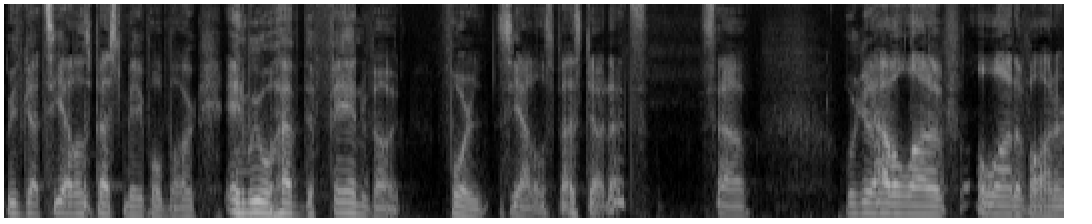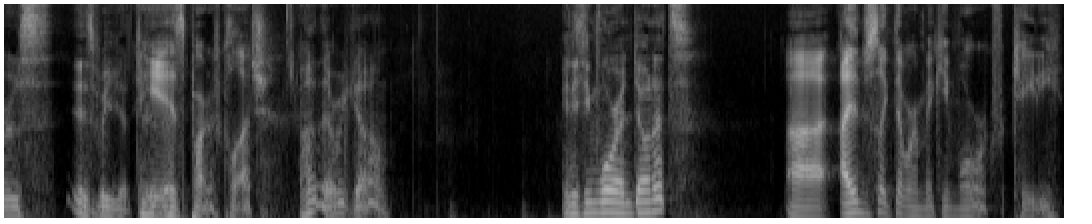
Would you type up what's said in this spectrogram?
We've got Seattle's best maple bar, and we will have the fan vote for Seattle's best donuts. So we're gonna have a lot of a lot of honors as we get through. He is part of Clutch. Oh, there we go. Anything more on donuts? Uh, I just like that we're making more work for Katie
